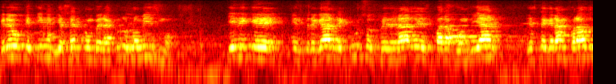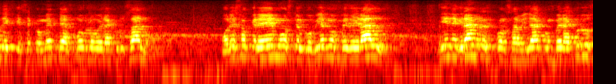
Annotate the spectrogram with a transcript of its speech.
Creo que tiene que ser con Veracruz lo mismo tiene que entregar recursos federales para fondear este gran fraude que se comete al pueblo veracruzano. Por eso creemos que el gobierno federal tiene gran responsabilidad con Veracruz,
